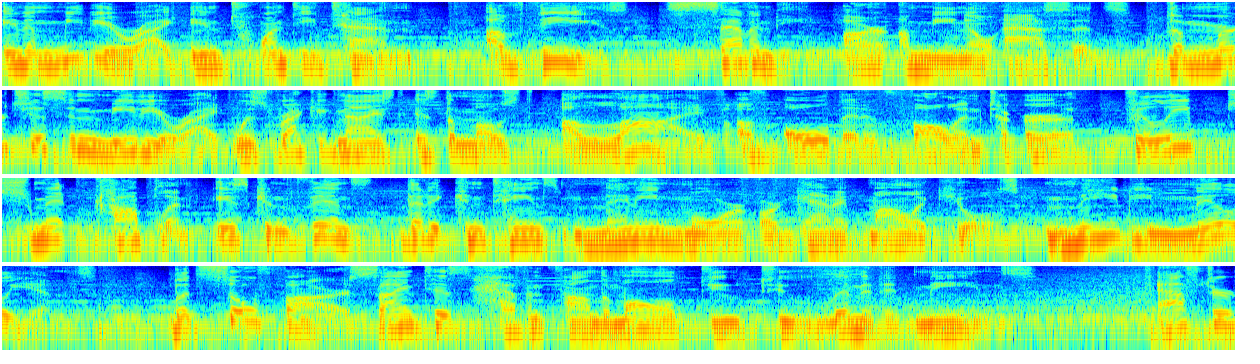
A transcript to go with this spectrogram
in a meteorite in 2010. Of these, 70 are amino acids. The Murchison meteorite was recognized as the most alive of all that have fallen to Earth. Philippe Schmitt-Kopplin is convinced that it contains many more organic molecules, maybe millions. But so far, scientists haven't found them all due to limited means. After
